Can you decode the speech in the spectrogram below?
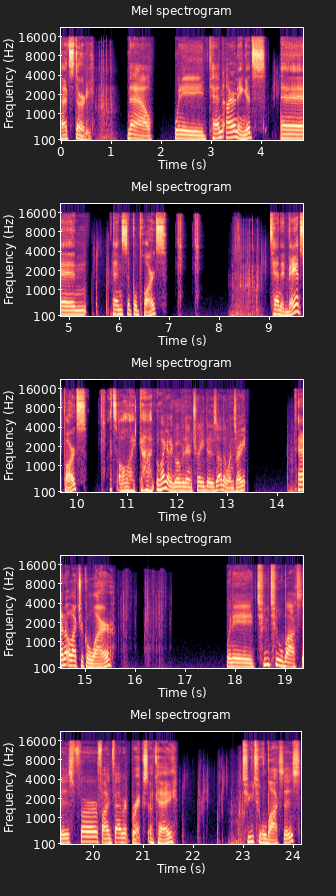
That's 30. Now, we need 10 iron ingots and 10 simple parts. 10 advanced parts. That's all I got. Oh, I got to go over there and trade those other ones, right? 10 electrical wire. We need two toolboxes, fur, fine fabric, bricks. Okay. Two toolboxes.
